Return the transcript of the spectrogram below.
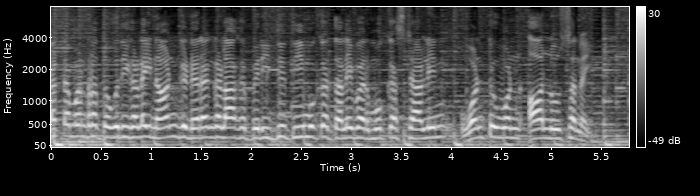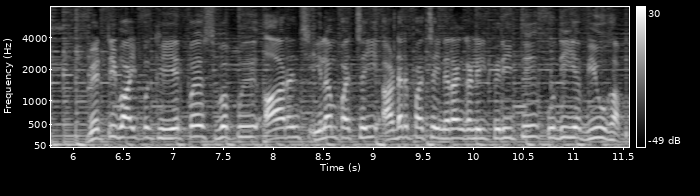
சட்டமன்ற தொகுதிகளை நான்கு நிறங்களாக பிரித்து திமுக தலைவர் மு ஸ்டாலின் ஒன் டு ஒன் ஆலோசனை. வெற்றி வாய்ப்புக்கு ஏற்ப சிவப்பு ஆரஞ்சு இளம் பச்சை அடர் பச்சை நிறங்களில் பிரித்து புதிய வியூகம்.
